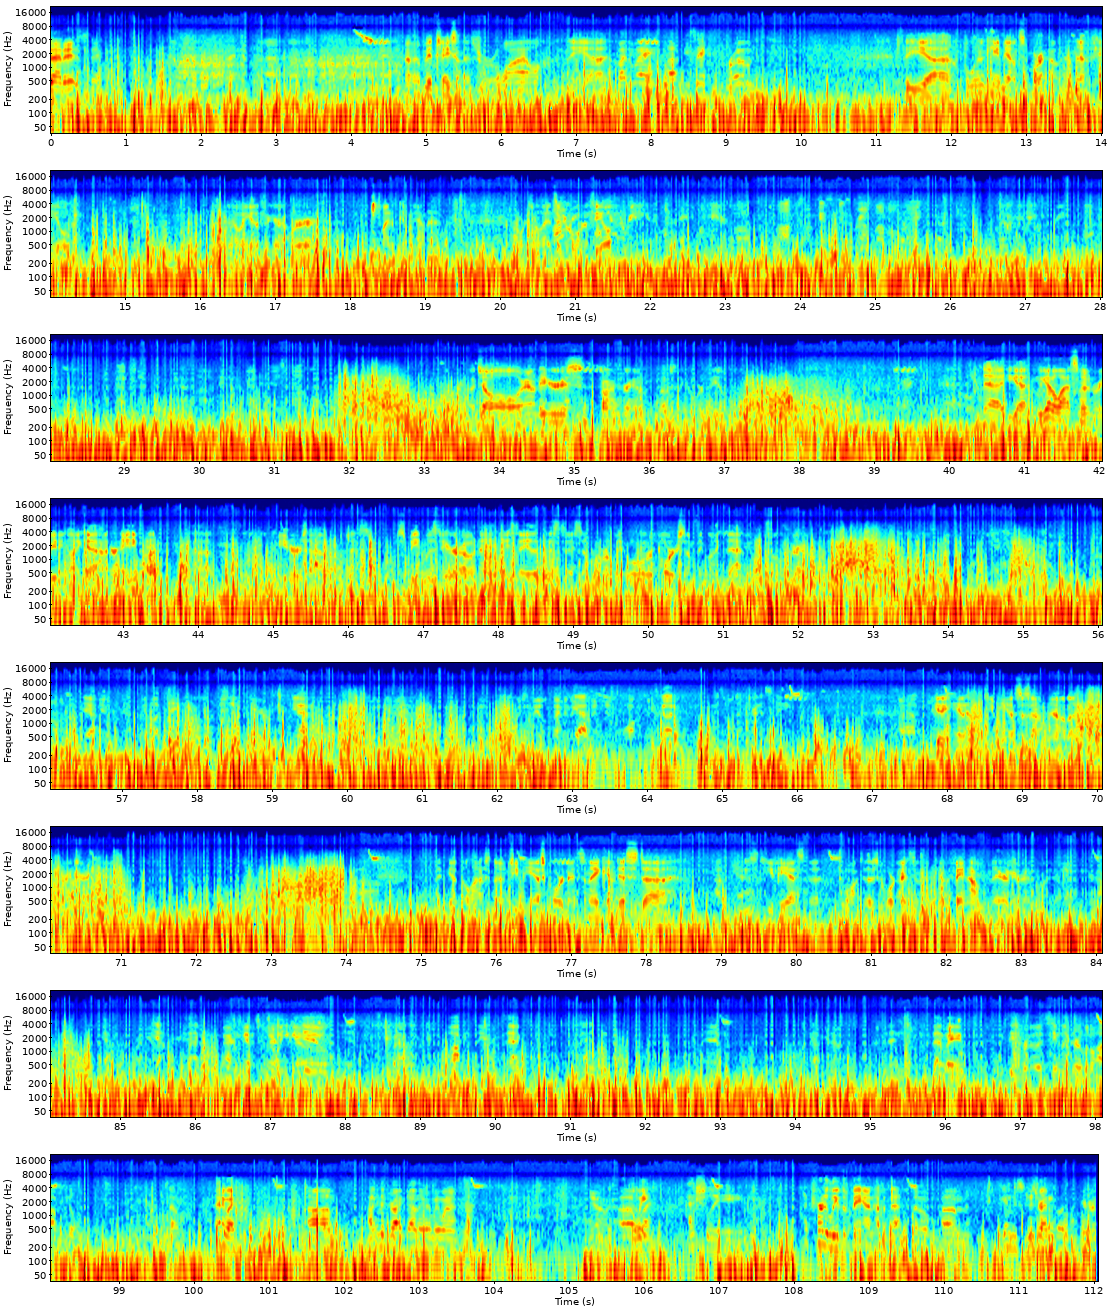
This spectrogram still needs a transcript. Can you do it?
that it? I've been chasing this for a while. The uh, By the way, uh, be safe with the road. the uh, balloon came down somewhere out in that field. Now we got to figure out where it might have come down at. Unfortunately, it's a cornfield. Much all around here is farm ground, mostly cornfield. And uh, you got we got a last known reading like uh, 181 uh, meters out. This speed was zero, and they, they say that this system normally will report something like that when it's on the ground. Yeah. I mean, luckily, the lid here. Yeah. Yeah. He's got it. Getting handheld GPSs out now to try track. They've got the last known GPS coordinates, and they can just uh, use GPS to, to walk to those coordinates and then kind of fan out from there and try and find it. Yeah, exactly. So what you can do is put out like your block until your exact and then look out, you know. And then that way which these roads seem like they're a little off. So anyway. Um I'm gonna drive down there and we wanna uh wait. Actually I'd prefer to leave the van, how about that? So um who's driving? You're driving?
